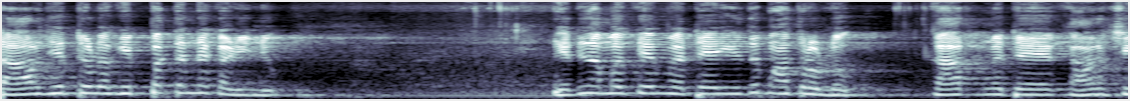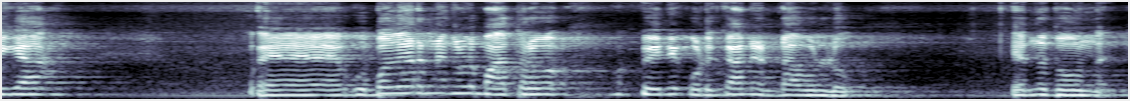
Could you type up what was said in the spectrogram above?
ടാർഗറ്റുകളൊക്കെ ഇപ്പം തന്നെ കഴിഞ്ഞു. ഇനി നമുക്ക് മറ്റേ ഇത് മാത്രമേ ഉള്ളൂ. കാർ മറ്റേ കാർഷിക ഉപകരണങ്ങൾ മാത്രമേ ഇനി കൊടുക്കാനുണ്ടാവുള്ളൂ. എന്ന് തോന്നുന്നു.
